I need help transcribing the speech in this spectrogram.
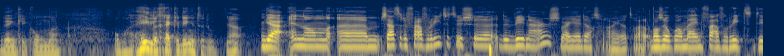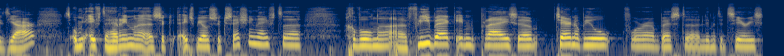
denk ik, om, om hele gekke dingen te doen. Ja. Ja, en dan um, zaten er favorieten tussen de winnaars, waar jij dacht van, oh ja, dat was ook wel mijn favoriet dit jaar. Dus om je even te herinneren, HBO Succession heeft uh, gewonnen, uh, Fleabag in de prijzen, Chernobyl voor beste limited series,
